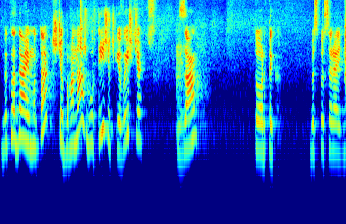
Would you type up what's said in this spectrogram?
викладаємо так, щоб ганаш був трішечки вище за тортик безпосередньо.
